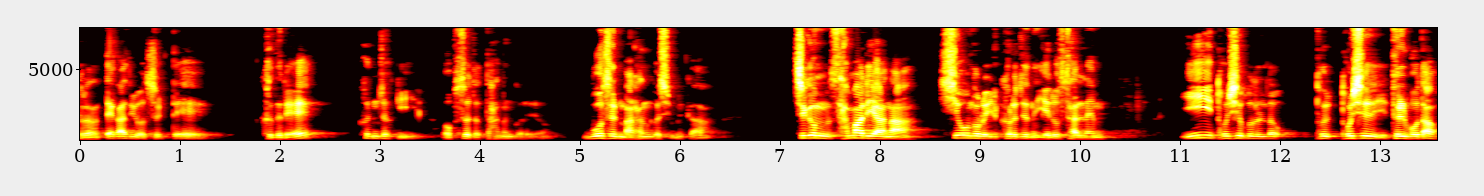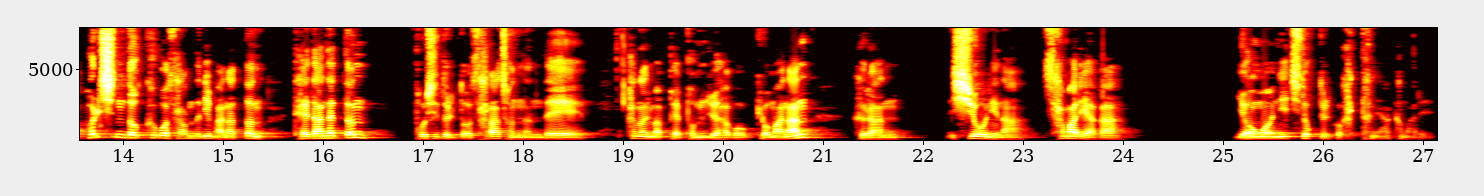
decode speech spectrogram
그러나 때가 되었을 때 그들의 흔적이 없어졌다 하는 거예요. 무엇을 말하는 것입니까? 지금 사마리아나 시온으로 일컬어지는 예루살렘 이 도시들도 도 시들보다 훨씬 더 크고 사람들이 많았던 대단했던 도시들도 사라졌는데 하나님 앞에 범죄하고 교만한 그러한 시온이나 사마리아가 영원히 지속될 것 같으냐 그 말이에요.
